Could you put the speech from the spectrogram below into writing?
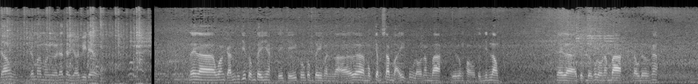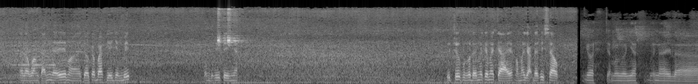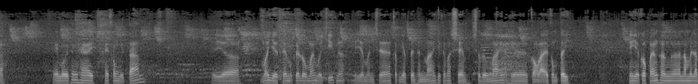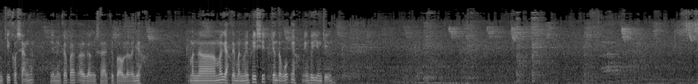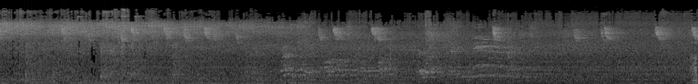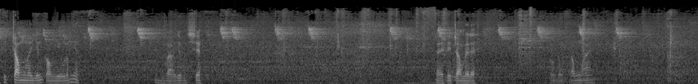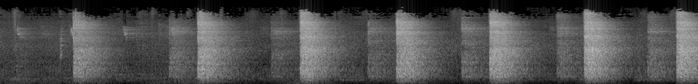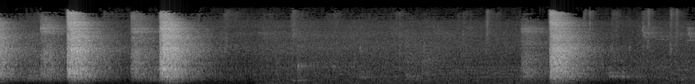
Xong, Cảm ơn mọi người đã theo dõi video. Đây là quan cảnh phía trước công ty nha. Địa chỉ của công ty mình là ở 167 quốc lộ 53 huyện Long Hồ tỉnh Vĩnh Long. Đây là trục đường quốc lộ 53 đầu đường ha. Đây là quan cảnh để mà cho các bác dễ nhận biết. Công ty Thủy Tiên nha. Phía trước mình có để mấy cái máy cài hoặc máy gặt để phía sau. Rồi, chào mọi người nha. Bữa nay là ngày 10 tháng 2 2018 thì uh, mới về thêm một cái lô máy 10 chiếc nữa. Bây giờ mình sẽ cập nhật tình hình máy cho các bác xem. Số lượng máy còn lại ở công ty. Hiện giờ có khoảng hơn ờ, 55 chiếc có sẵn cho nên các bác ở gần xa cứ vào lựa nha. Mình ờ, uh, máy gặt thì mình miễn phí ship trên toàn quốc nha miễn phí vận chuyển ở phía trong này vẫn còn nhiều lắm nha. Mình vào cho bác xem. Đây, phía trong đây đây. Còn đóng máy.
